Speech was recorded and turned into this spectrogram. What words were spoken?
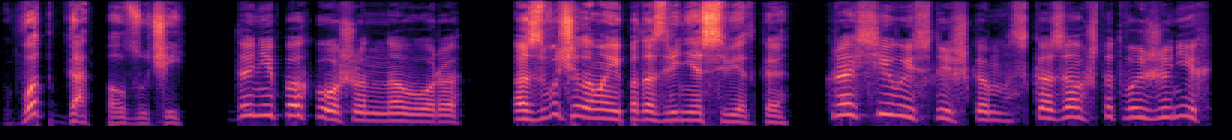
Вот гад ползучий. Да не похож он на вора. Озвучила мои подозрения Светка. Красивый слишком. Сказал, что твой жених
